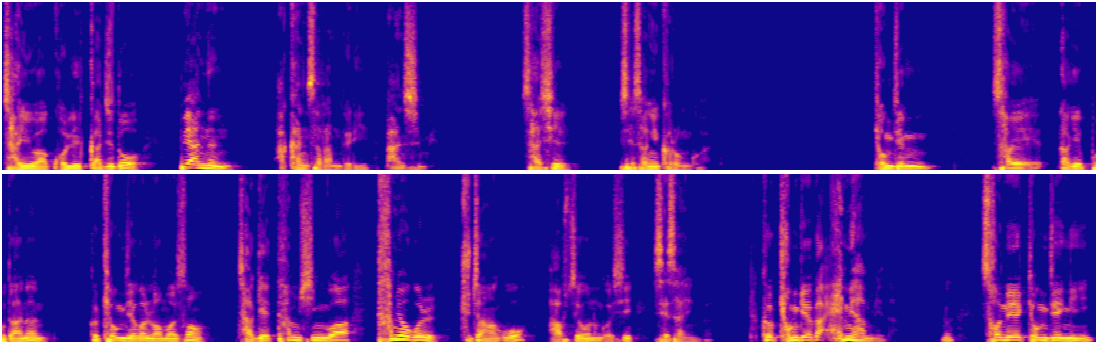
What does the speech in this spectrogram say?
자유와 권리까지도 빼앗는 악한 사람들이 많습니다. 사실 세상이 그런 것 같아요. 경쟁 사회라기보다는 그 경쟁을 넘어서 자기의 탐심과 탐욕을 주장하고 앞세우는 것이 세상인 것 같아요. 그 경계가 애매합니다. 선의 경쟁이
